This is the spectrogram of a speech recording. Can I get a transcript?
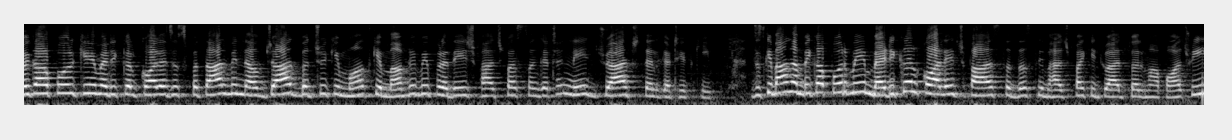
अंबिकापुर के मेडिकल कॉलेज अस्पताल में नवजात बच्चों की मौत के मामले में प्रदेश भाजपा संगठन ने जाँच दल गठित की, जिसके बाद अंबिकापुर में मेडिकल कॉलेज पास सदस्य भाजपा की जाँच दल वहाँ पहुँची।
